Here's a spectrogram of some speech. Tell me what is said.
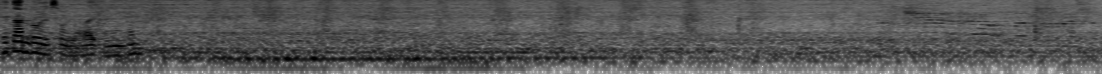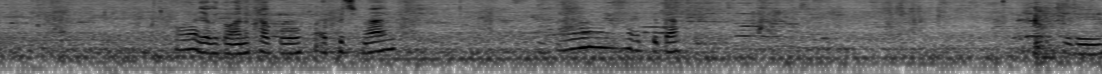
계단으로 해서 올라가야 되는가? 와, 여기도 아늑하고 예쁘지만, 아, 예쁘다. 우리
